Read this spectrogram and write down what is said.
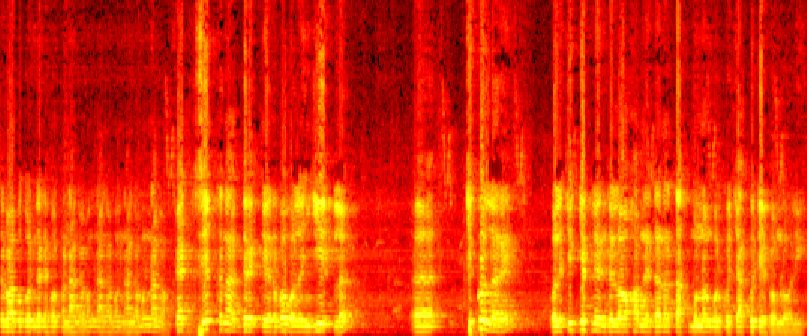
dama bëggoon nga defal ko nangam ak nangam ak nangam ak nangam fekk séq naa ak directeur ba wala njiit la ci kóllëre wala ci jëflante loo xam ne dana tax mu nangul ko càkkutéefam loolu yi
